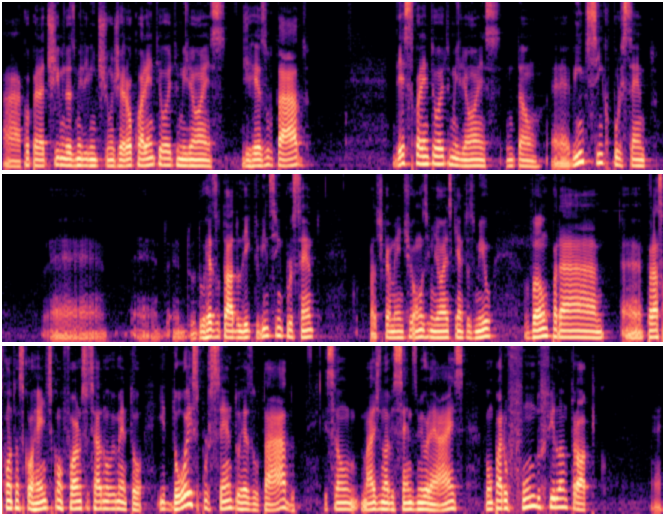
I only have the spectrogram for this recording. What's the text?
a cooperativa em 2021 gerou 48 milhões de resultado. Desses 48 milhões, então, é, 25% é, é, do, do, resultado líquido, 25%, praticamente 11 milhões e 500 mil, vão para é, para as contas correntes conforme o associado movimentou. E 2% do resultado, que são mais de 900 mil reais, vão para o fundo filantrópico. Né?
